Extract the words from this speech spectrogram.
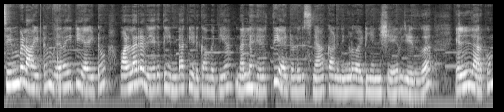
സിമ്പിളായിട്ടും വെറൈറ്റി ആയിട്ടും വളരെ വേഗത്തിൽ ഉണ്ടാക്കിയെടുക്കാൻ പറ്റിയ നല്ല ഹെൽത്തി ആയിട്ടുള്ളൊരു സ്നാക്കാണ് നിങ്ങളുമായിട്ട് ഞാൻ ഷെയർ ചെയ്തത്. എല്ലാവർക്കും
